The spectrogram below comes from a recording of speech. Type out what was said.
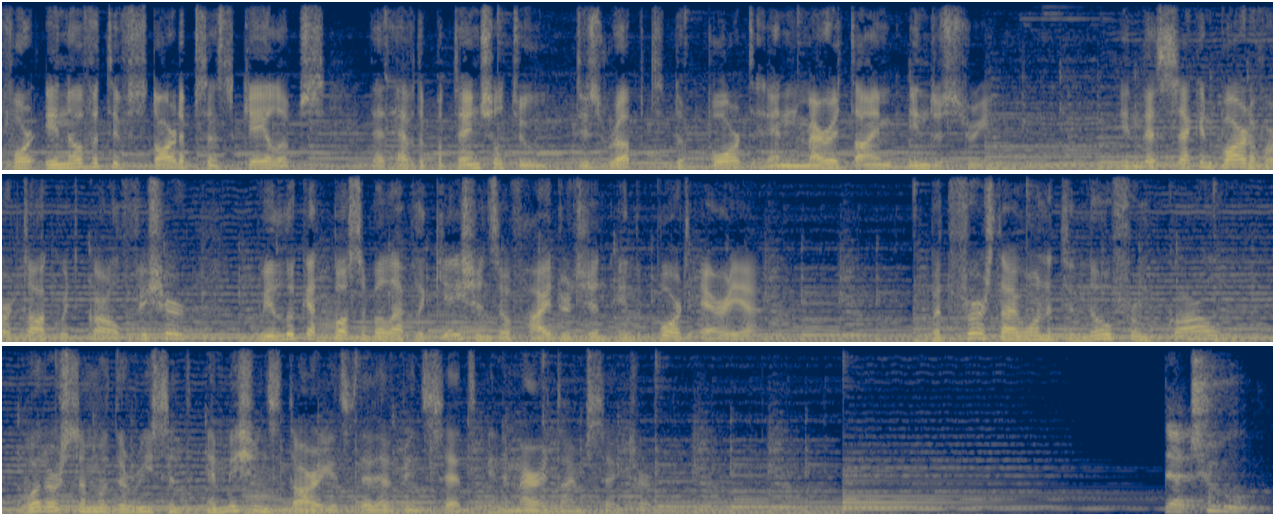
for innovative startups and scale ups that have the potential to disrupt the port and maritime industry. In the second part of our talk with Carl Fischer, we look at possible applications of hydrogen in the port area. But first, I wanted to know from Carl what are some of the recent emissions targets that have been set in the maritime sector? There are two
